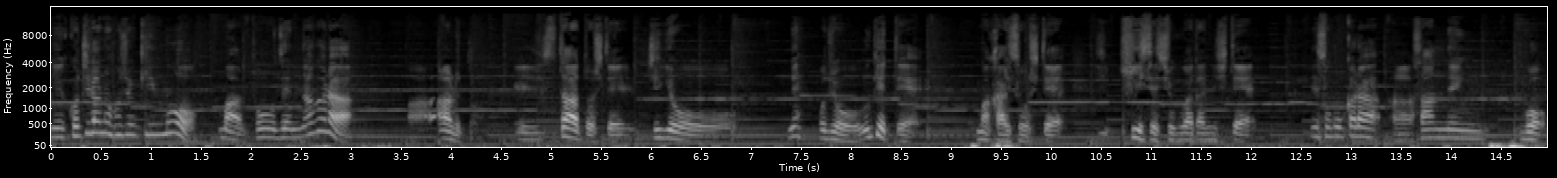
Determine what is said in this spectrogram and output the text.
の。で、こちらの補助金も、まあ当然ながら、あると。スタートして事業をね、補助を受けて、まあ改装して、非接触型にして、で、そこから3年後、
